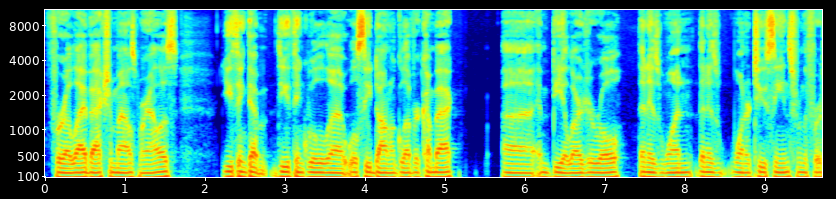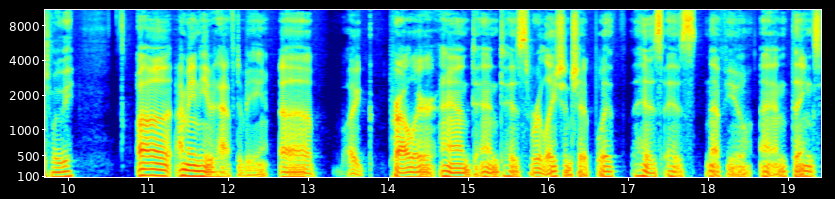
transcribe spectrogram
for a live action Miles Morales, do you think that do you think we'll uh, we'll see Donald Glover come back uh, and be a larger role than his one than his one or two scenes from the first movie? Uh, I mean, he would have to be uh like Prowler and and his relationship with his his nephew and things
